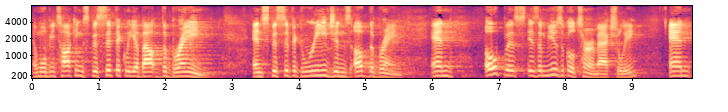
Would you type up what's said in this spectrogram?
and we'll be talking specifically about the brain and specific regions of the brain. And opus is a musical term, actually, and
